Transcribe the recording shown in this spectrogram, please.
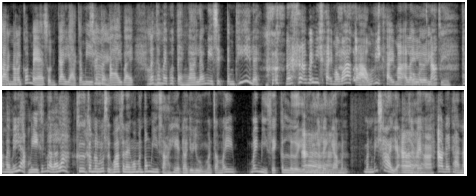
กันเออมันเป็นมันก็แหมสนใจอยากจะมีกันใช่จะตายไป แล้วทำไมพอแต่งงานแล้วมีสิทธิ์เต็มที่เลยนะไม่มีใครมาว่ากล่าวไม่มีใครมาอะไรเลยนะโจริงทำไมไม่อยากมีขึ้นมาแล้วล่ะๆคือกำลังรู้สึกว่าแสดงว่ามันต้องมีสาเหตุอะอยู่ๆมันจะไม่ ไม่มีเซ็กกันเลยอ่าหรืออะไรเงี้ยมันมันไม่ใช่อะอ่าใช่ไหมคะอ้าวในฐานะ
